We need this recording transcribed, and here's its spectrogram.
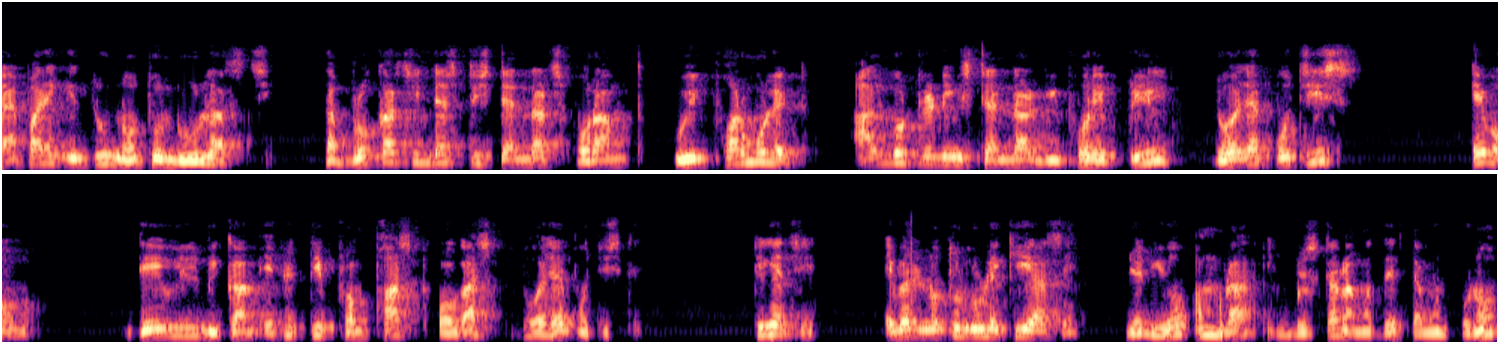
ব্যাপারে কিন্তু নতুন রুল আসছে। The brokers industry standards forum will formulate algo trading standard before April দু হাজার পঁচিশ এবং they will become effective from first August দুহাজার পঁচিশ থেকে। ঠিক আছে? এবারে নতুন রুলে কি আসে? যদিও আমরা ইনভেস্টার আমাদের তেমন কোনো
